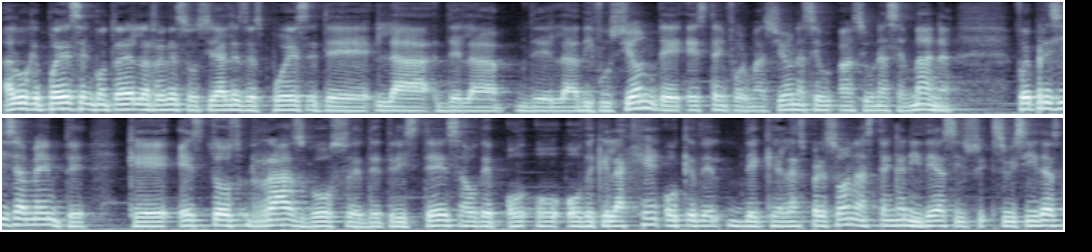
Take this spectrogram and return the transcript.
algo que puedes encontrar en las redes sociales después de la, difusión de esta información hace una semana fue precisamente que estos rasgos eh, de tristeza o de, que, las personas tengan ideas suicidas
